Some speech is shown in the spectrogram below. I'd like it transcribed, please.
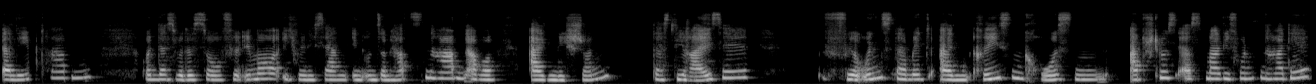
erlebt haben und dass wir das so für immer, ich will nicht sagen in unserem Herzen haben, aber eigentlich schon dass die Reise für uns damit einen riesengroßen Abschluss erstmal gefunden hatte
